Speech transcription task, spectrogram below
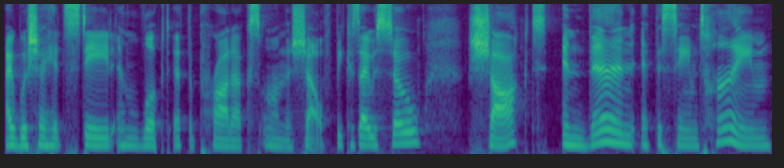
I wish I had stayed and looked at the products on the shelf because I was so shocked. And then at the same time,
